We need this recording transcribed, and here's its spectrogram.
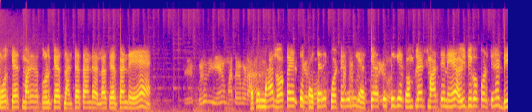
ಮೂರ್ ಕೇಸ್ ಮಾಡಿರೋ ಸುಳ್ಳು ಕೇಸ್ ಲಂಚ ತಗೊಂಡು ಎಲ್ಲ ಸೇರ್ಕೊಂಡು. ಏ, ಬಿಡು ನೀನು ಏನು ಮಾತಾಡಬೇಡ. ಅದನ್ನ ಲೋಕಾಯುಕ್ತ ಕಚೇರಿ ಕೊಟ್ಟಿದ್ದೀನಿ. ಎಸ್ ಪಿ ಆಫೀಸಿಗೆ ಕಂಪ್ಲೇಂಟ್ ಮಾಡ್ತೀನಿ. ಐ ಜಿಗೂ ಕೊಡ್ತೀನಿ ಡಿ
